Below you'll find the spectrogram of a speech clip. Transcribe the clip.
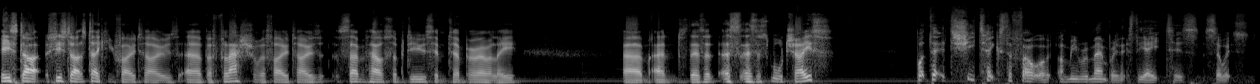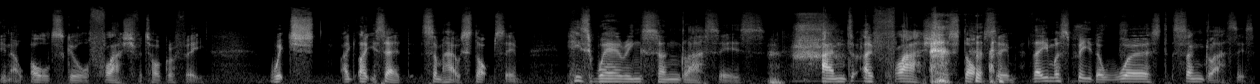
He start. She starts taking photos. Uh, the flash from the photos somehow subdues him temporarily. Um, and there's a, a there's a small chase. But the, she takes the photo. I mean, remembering it's the 80s, so it's you know old school flash photography, which, like you said, somehow stops him. He's wearing sunglasses, and a flash stops him. They must be the worst sunglasses.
